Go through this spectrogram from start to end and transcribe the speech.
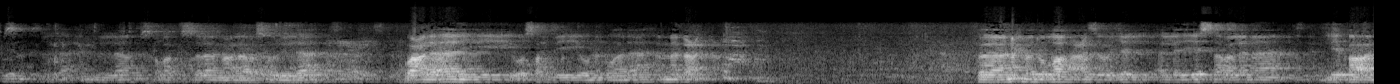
الحمد لله والصلاة والسلام على رسول الله وعلى آله وصحبه ومن والاه أما بعد فنحمد الله عز وجل الذي يسر لنا لقاء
